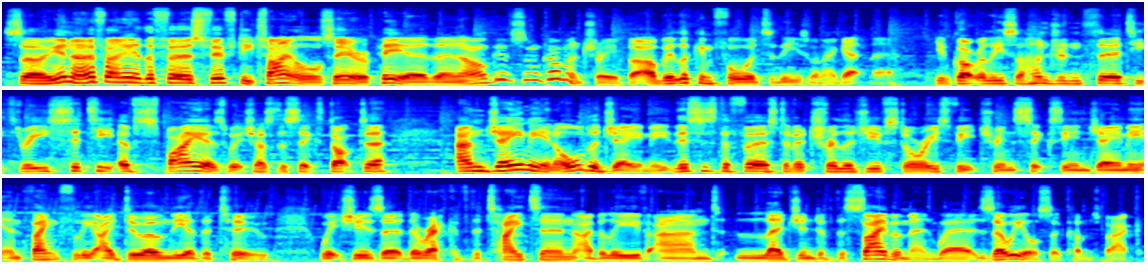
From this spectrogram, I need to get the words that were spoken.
So, you know, if any of the first 50 titles here appear, then I'll give some commentary. But I'll be looking forward to these when I get there. You've got release 133, City of Spires, which has the Sixth Doctor and Jamie, an older Jamie. This is the first of a trilogy of stories featuring Sixie and Jamie, and thankfully I do own the other two, which is uh, The Wreck of the Titan, I believe, and Legend of the Cybermen, where Zoe also comes back.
